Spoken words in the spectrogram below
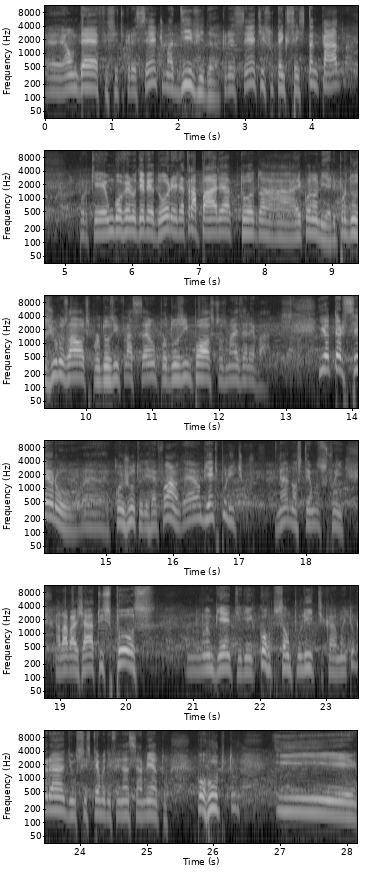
é, é um déficit crescente, uma dívida crescente, isso tem que ser estancado, porque um governo devedor ele atrapalha toda a economia. Ele produz juros altos, produz inflação, produz impostos mais elevados. E o terceiro é, conjunto de reformas é o ambiente político. Né? Nós temos, foi, a Lava Jato expôs um ambiente de corrupção política muito grande, um sistema de financiamento corrupto e,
